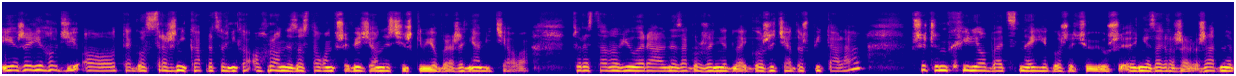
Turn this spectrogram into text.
Jeżeli chodzi o tego strażnika, pracownika ochrony, został on przewieziony z ciężkimi obrażeniami ciała, które stanowiły realne zagrożenie dla jego życia do szpitala, przy czym w chwili obecnej jego życiu już e, nie zagraża żadne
